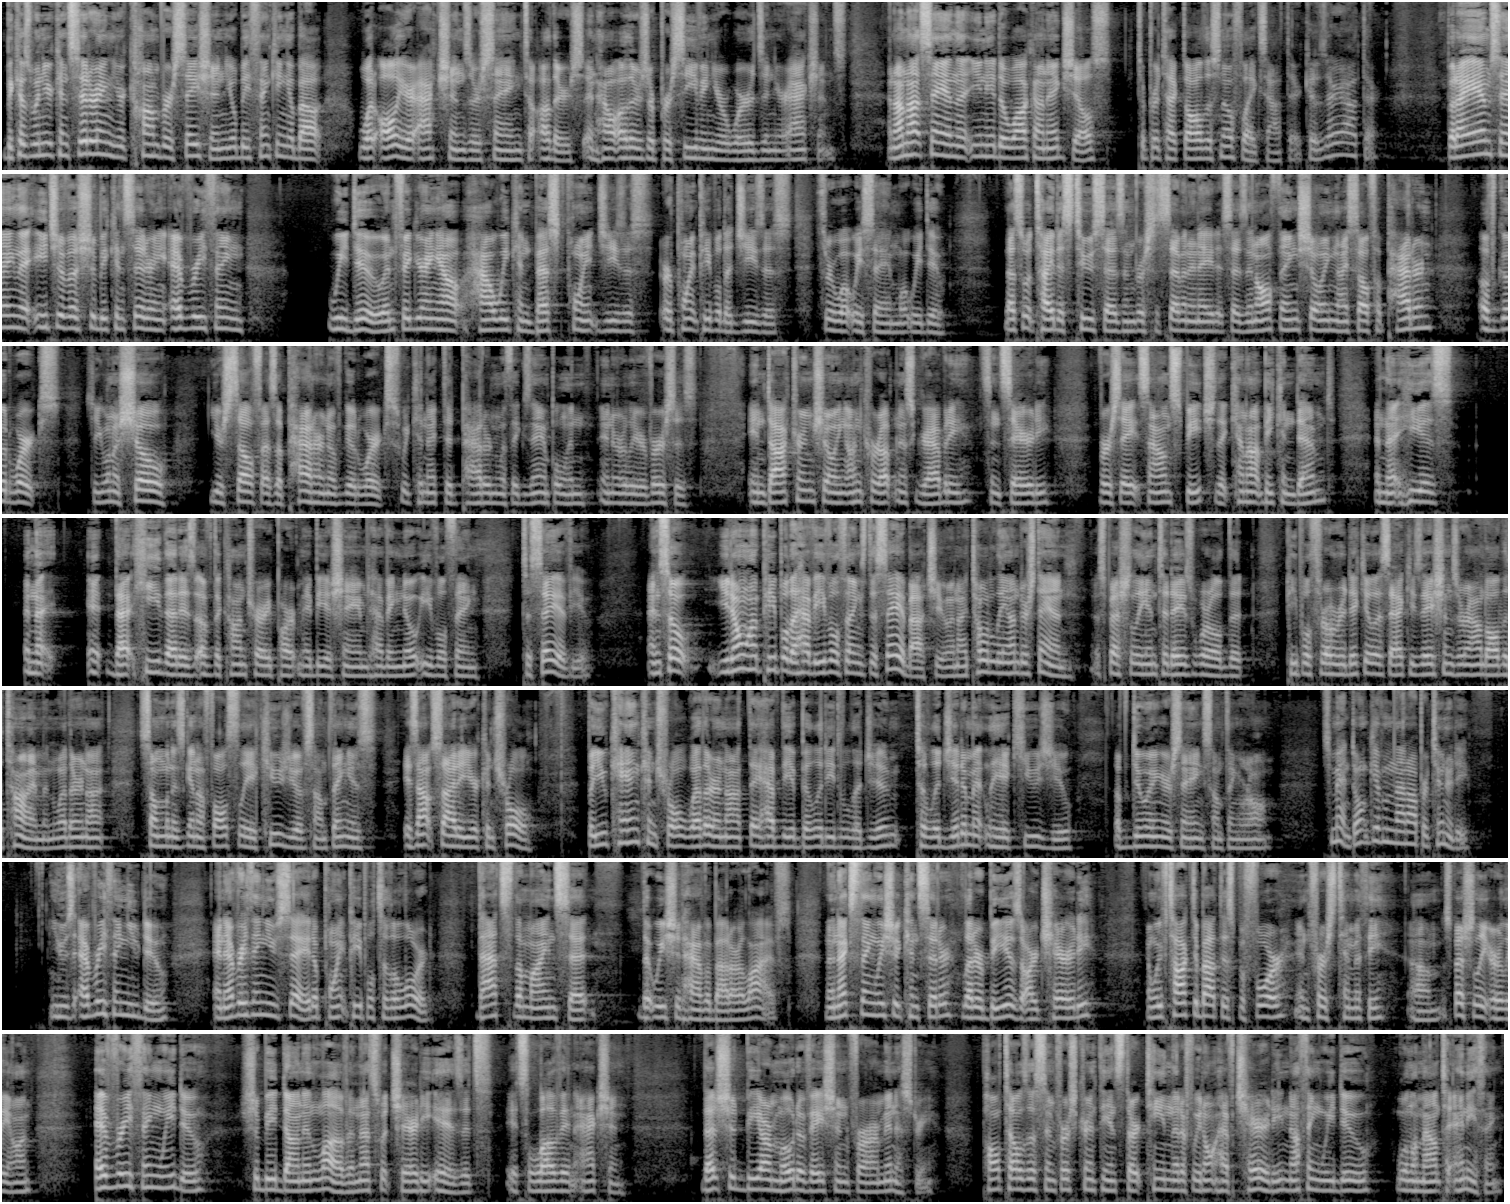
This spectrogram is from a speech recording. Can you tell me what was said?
Because when you're considering your conversation, you'll be thinking about what all your actions are saying to others and how others are perceiving your words and your actions. And I'm not saying that you need to walk on eggshells to protect all the snowflakes out there, because they're out there. But I am saying that each of us should be considering everything we do and figuring out how we can best point Jesus or point people to Jesus through what we say and what we do. That's what Titus 2 says in verses 7 and 8. It says, In all things showing thyself a pattern of good works. So you want to show yourself as a pattern of good works. We connected pattern with example in, in earlier verses. In doctrine, showing uncorruptness, gravity, sincerity. Verse 8, sound speech that cannot be condemned, and that he is and that it, that he that is of the contrary part may be ashamed, having no evil thing to say of you. And so you don't want people to have evil things to say about you, and I totally understand, especially in today's world, that people throw ridiculous accusations around all the time, and whether or not someone is going to falsely accuse you of something is, is outside of your control. But you can control whether or not they have the ability to, legit, to legitimately accuse you of doing or saying something wrong. So, man, don't give them that opportunity. Use everything you do and everything you say to point people to the Lord. That's the mindset that we should have about our lives. The next thing we should consider, letter B, is our charity. And we've talked about this before in 1 Timothy, um, especially early on. Everything we do should be done in love, and that's what charity is it's, it's love in action. That should be our motivation for our ministry. Paul tells us in 1 Corinthians 13 that if we don't have charity, nothing we do will amount to anything.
